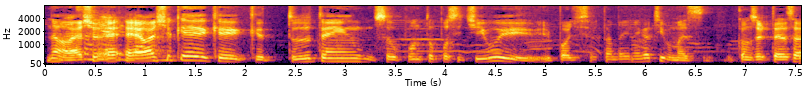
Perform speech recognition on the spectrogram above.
Não, eu acho, é- realidade. eu acho que, que, que tudo tem seu ponto positivo e, e pode ser também negativo, mas com certeza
